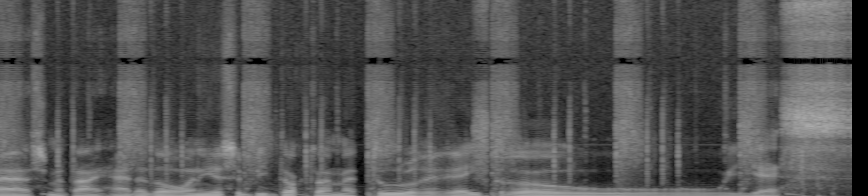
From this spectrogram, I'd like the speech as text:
Les met I Had It All. En hier is de Beat Doctor met Tour Retro. Yes.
